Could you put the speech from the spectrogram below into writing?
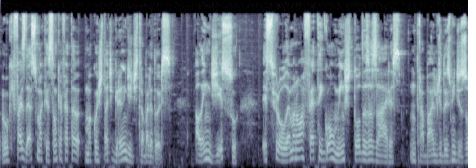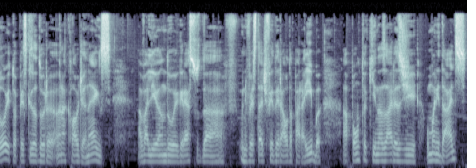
o que faz dessa uma questão que afeta uma quantidade grande de trabalhadores. Além disso, esse problema não afeta igualmente todas as áreas. Um trabalho de 2018, a pesquisadora Ana Cláudia Negs, avaliando egressos da Universidade Federal da Paraíba, aponta que nas áreas de humanidades,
